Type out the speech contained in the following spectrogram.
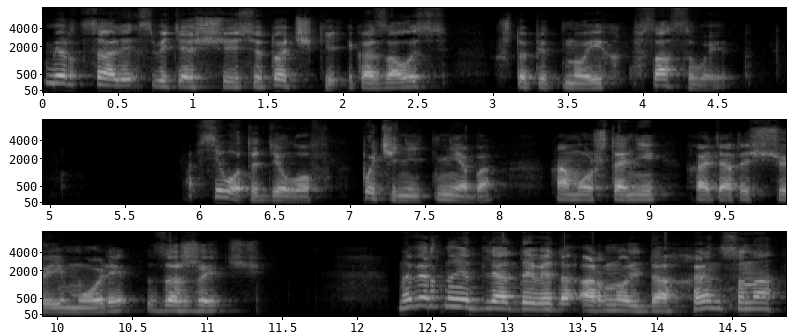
мерцали светящиеся точки, и казалось, что пятно их всасывает. Всего-то делов починить небо, а может они хотят еще и море зажечь. Наверное, для Дэвида Арнольда Хэнсона,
